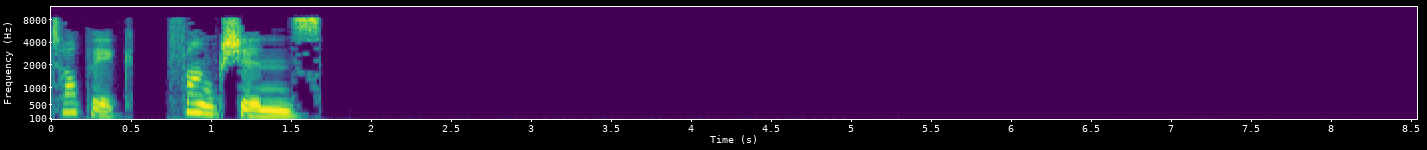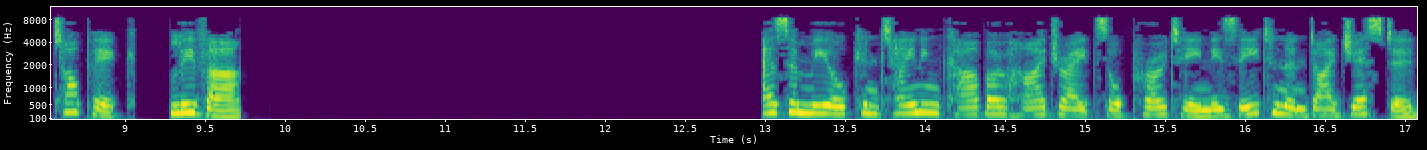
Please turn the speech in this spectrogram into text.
Topic: Functions Topic: Liver. As a meal containing carbohydrates or protein is eaten and digested,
